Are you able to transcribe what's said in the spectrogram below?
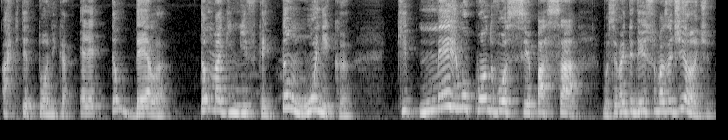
arquitetônica ela é tão bela, tão magnífica e tão única que mesmo quando você passar, você vai entender isso mais adiante,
